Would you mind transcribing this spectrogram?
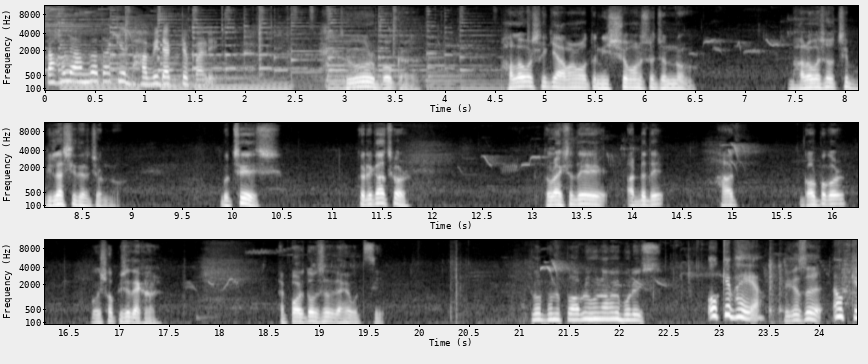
তাহলে আমরা তাকে ভাবি ডাকতে পারি। তোর বোকা। ভালোবাসা কি আমার মতো নিঃস্ব মানুষের জন্য? ভালোবাসা হচ্ছে বিলাসীদের জন্য। বুঝছিস? তোর কাজ কর। তোরা একসাথে আড্ডা দে হাট গল্প কর ওই সব কিছু দেখা। আর পরে তোর সাথে দেখা করছি। তোর কোনো প্রবলেম হলে আমাকে বলিস। ওকে ভাইয়া। ঠিক আছে? ওকে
